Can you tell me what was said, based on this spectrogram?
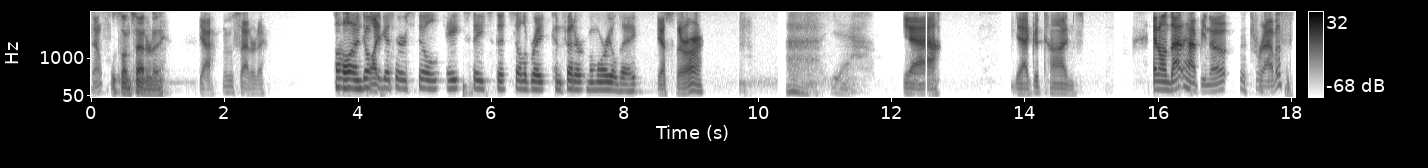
No. It's on Saturday. Yeah, it was Saturday. Oh, and don't Like- forget, there's still eight states that celebrate Confederate Memorial Day. Yes, there are. yeah. Yeah. Yeah, good times. And on that happy note, Travis.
